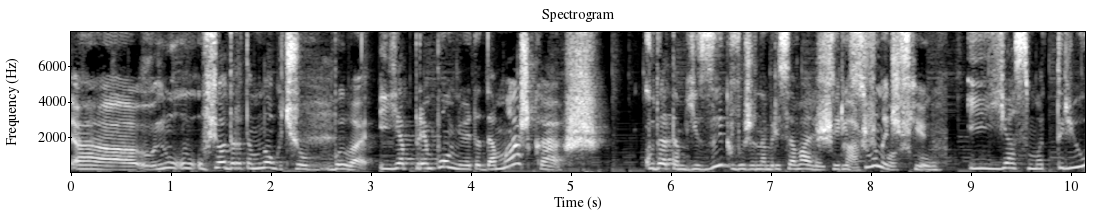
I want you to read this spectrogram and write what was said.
А, ну, у- у Федора-то много чего было. И я прям помню, это домашка, ш, куда там язык, вы же нам рисовали эти рисуночки. И я смотрю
